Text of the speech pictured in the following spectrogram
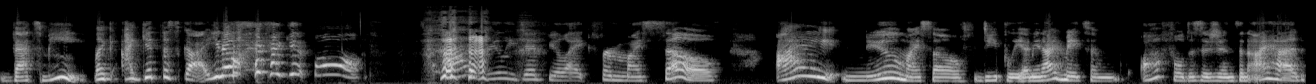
that's me. Like I get this guy, you know, like I get Paul. I really did feel like for myself, I knew myself deeply. I mean, I'd made some awful decisions and I had,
